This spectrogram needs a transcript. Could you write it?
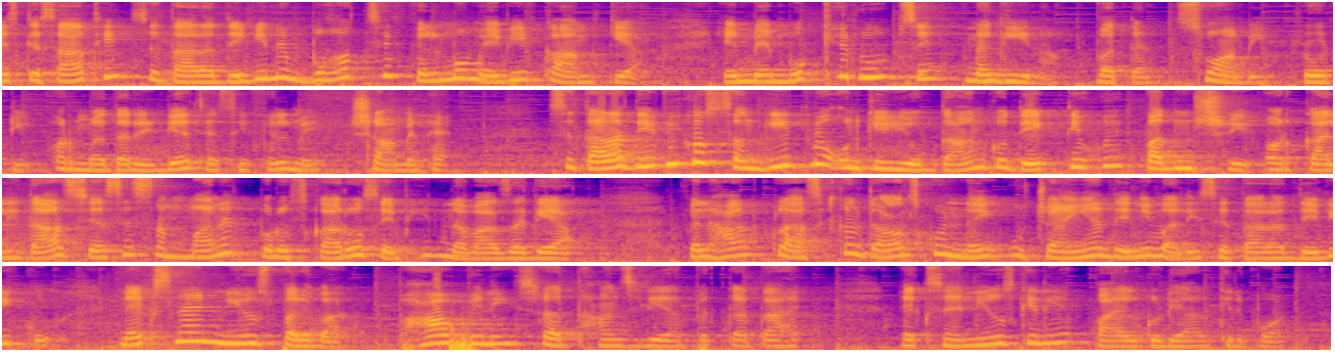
इसके साथ ही सितारा देवी ने बहुत सी फ़िल्मों में भी काम किया। इनमें मुख्य रूप से नगीना, वतन, स्वामी, रोटी और मदर इंडिया जैसी फ़िल्में शामिल हैं। सितारा देवी को संगीत में उनके योगदान को देखते हुए पद्मश्री और कालिदास जैसे सम्मानित पुरस्कारों से भी नवाजा गया। फ़िलहाल क्लासिकल डांस को नई ऊंचाइयाँ देने वाली सितारा देवी को नेक्स्ट नाइन न्यूज़ परिवार भावभीनी श्रद्धांजलि अर्पित करता है। नेक्स्ट नाइन न्यूज़ के लिए पायल गुडियाल की रिपोर्ट।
